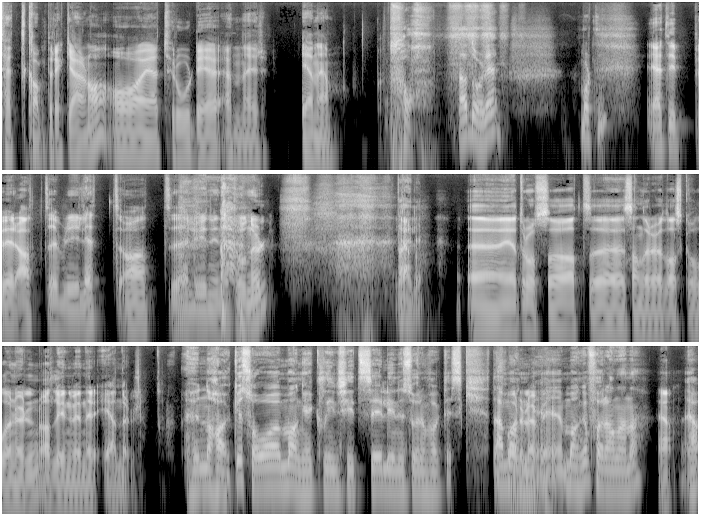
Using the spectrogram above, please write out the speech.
tett kamprekke her nå, og jeg tror det ender 1-1. Åh, det er dårlig. Morten? Jeg tipper at det blir lett, og at eh, Lyn vinner 2-0. Deilig. Ja. Jeg tror også at Sander Sander Rødask holder nullen, og at Lyn vinner 1-0. Hun har jo ikke så mange clean sheets i Lynhistorien, faktisk. Det er mange, mange foran henne. Ja.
